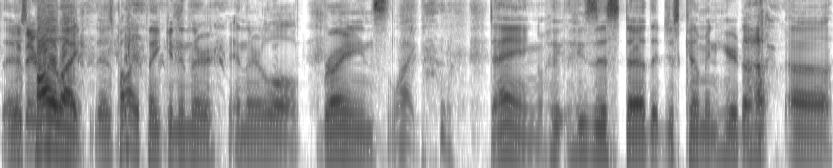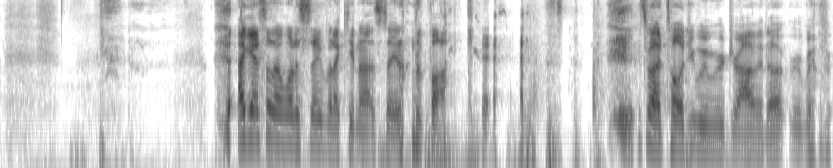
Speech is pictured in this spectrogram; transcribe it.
there's They probably like it was probably thinking in their in their little brains like, dang, who, who's this stud that just come in here to hunt? Uh, I guess what I want to say, but I cannot say it on the podcast. That's what I told you when we were driving up. Remember,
